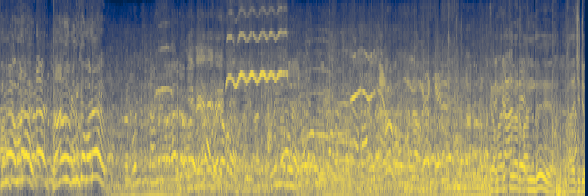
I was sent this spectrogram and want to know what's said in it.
குறுக்க மாடு ராணுவ குறுக்க மருத்துவர் வந்து கதைச்சிட்டு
